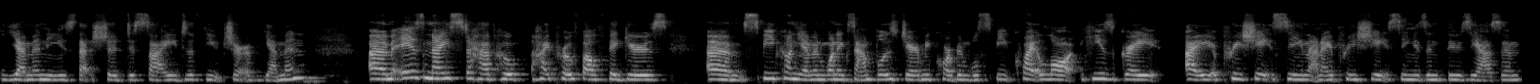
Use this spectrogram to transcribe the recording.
Yemenis that should decide the future of Yemen. Um, it is nice to have high profile figures um, speak on Yemen. One example is Jeremy Corbyn will speak quite a lot. He's great. I appreciate seeing that and I appreciate seeing his enthusiasm.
